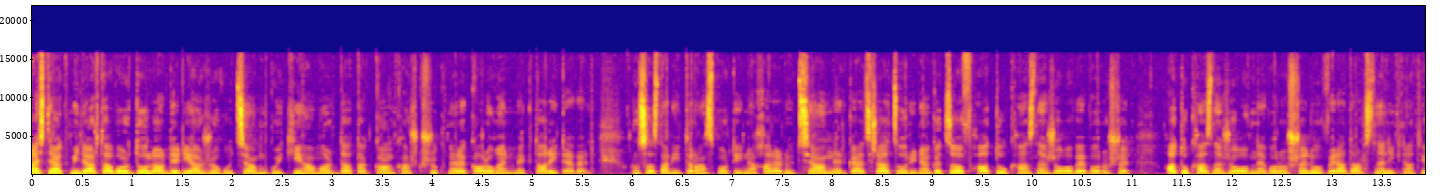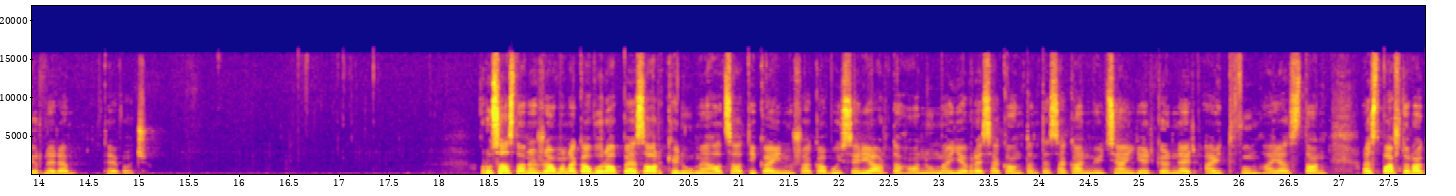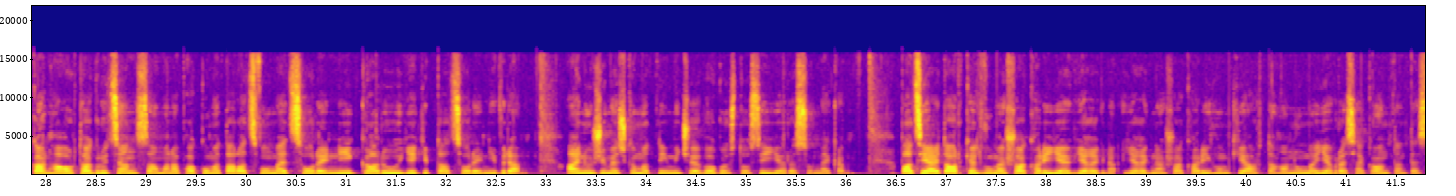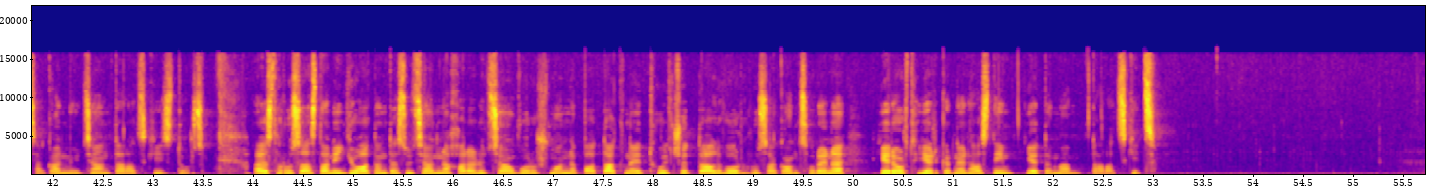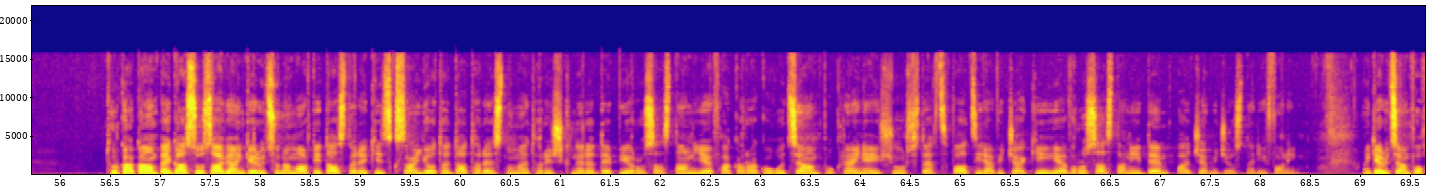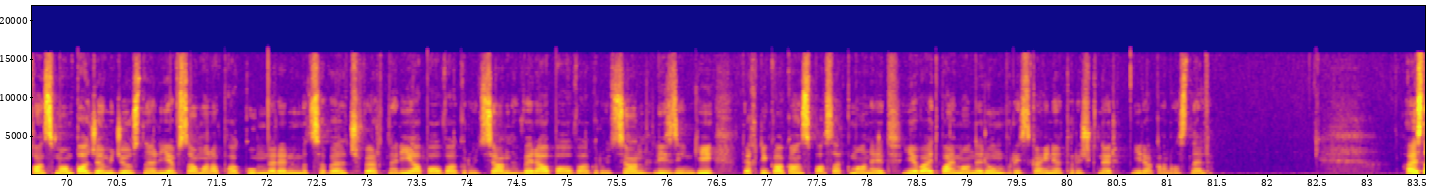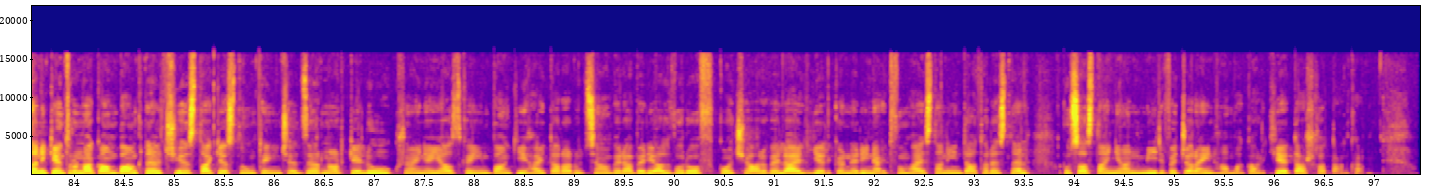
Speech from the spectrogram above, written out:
Տասնյակ միլիարդավոր դոլարների արժողությամբ գույքի համար դատական քաշքշուկները կարող են մեկ տարի տևել։ Ռուսաստանի տրանսպորտի նախարարության ներկայացրած օրինագծով հատուկ հանձնաժողով է որոշել, հատուկ հանձնաժողովն է որոշելու վերադարձնել ինքնաթիռները, թե ոչ։ Ռուսաստանը ժամանակավորապես արգելում է հացատիկային մշակաբույսերի արտահանումը Եվրասիական տնտեսական միության երկրներ, այդ թվում Հայաստան։ Ըստ պաշտոնական հաղորդագրության սահմանափակումը տարածվում է ցորենի, գարու, եգիպտացորենի վրա։ Այն ուժի մեջ կմտնի մինչև օգոստոսի 31-ը։ Բացի այդ արգելվում է շաքարի եւ եղեգնաշաքարի հումքի արտահանումը Եվրասիական տնտեսական միության տարածքից դուրս։ Ըստ Ռուսաստանի գյուղատնտեսության նախարարության որոշման նպատակն է թույլ չտալ, որ ռուսական ցորենը երրորդ երկրներ հասնի ԵՏՄ տարածքից։ Թուրքական Պեգասուս ավիաընկերությունը մարտի 13-ից 27-ը դադարեցնում է թռիչքները դեպի Ռուսաստան եւ հակառակողությամբ Ուկրաինայի շուրջ ստեղծված իրավիճակի եւ Ռուսաստանի դեմ պատժամիջոցների ֆոնին։ Ընկերության փոխանցման պատժամիջոցներ եւ սահմանափակումներ են մցվել չվերթների ապահովագրության, վերապահովագրության, լիզինգի, տեխնիկական սպասարկման հետ եւ այդ պայմաններում ռիսկային է թռիչքներ իրականացնել։ Հայաստանի կենտրոնական բանկն էլ չի հստակեցնում, թե ինչ է ձեռնարկելու Ուկրաինայի ազգային բանկի հայտարարության վերաբերյալ, որով կոչ է արվել այլ երկրներին, այդ թվում Հայաստանին դադարեցնել ռուսաստանյան միր վճարային համակարգի հետ աշխատանքը։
